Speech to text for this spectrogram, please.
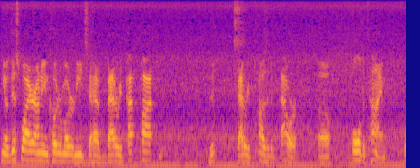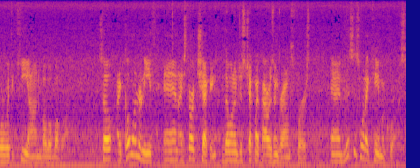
you know, this wire on the encoder motor needs to have battery pot battery positive power uh, all the time or with the key on and blah, blah, blah, blah. So I go underneath and I start checking because I want to just check my powers and grounds first. And this is what I came across.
